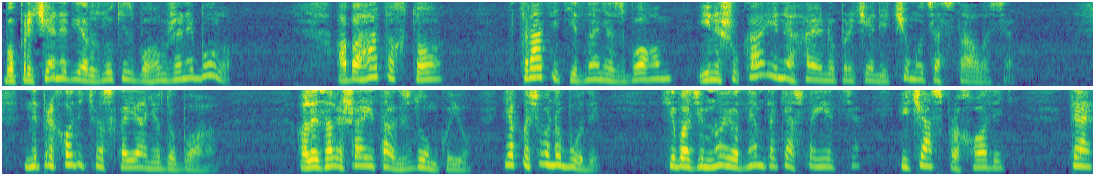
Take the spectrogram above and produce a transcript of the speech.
бо причини для розлуки з Богом вже не було. А багато хто втратить єднання з Богом і не шукає негайно причини, чому це сталося. Не приходить розкаяння до Бога, але залишає так з думкою, якось воно буде. Хіба зі мною одним таке стається, і час проходить, те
